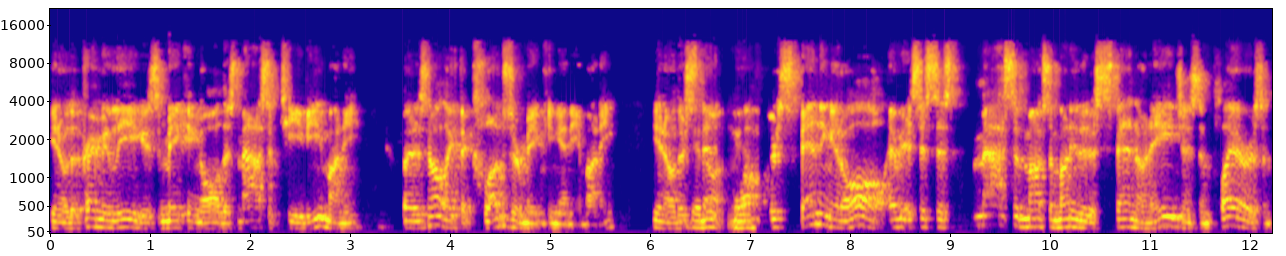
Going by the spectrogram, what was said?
you know, the Premier League is making all this massive TV money, but it's not like the clubs are making any money you know, they're, spending, not, yeah. they're spending it all. It's just this massive amounts of money that is spent on agents and players and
